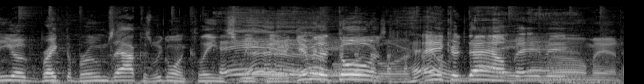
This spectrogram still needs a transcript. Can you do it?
you go break the brooms out? Because we're going clean sweep Hey. here. Give me the doors. Hell Anchor down, yeah, baby. Oh man,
